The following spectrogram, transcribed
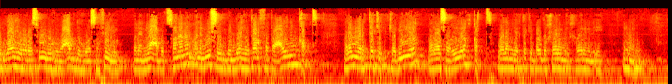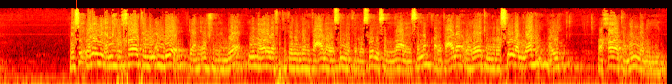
الله ورسوله وعبده وصفيه. ولم يعبد صنما ولم يشرك بالله طرفة عين قط. ولم يرتكب كبيرة ولا صغيرة قط. ولم يرتكب برضه خير من خوارم الإيه؟ المنوب. ماشي؟ ونؤمن أنه خاتم الأنبياء. يعني آخر الأنبياء لما ورد في كتاب الله تعالى وسنة الرسول صلى الله عليه وسلم قال تعالى ولكن رسول الله وإيه؟ وخاتم النبيين.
